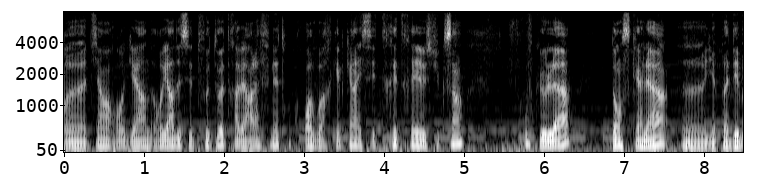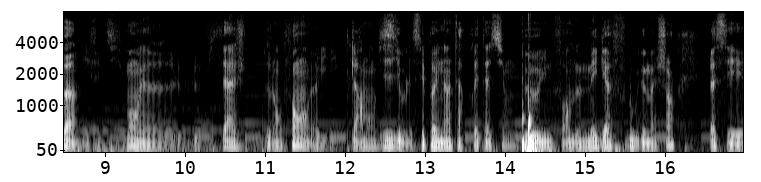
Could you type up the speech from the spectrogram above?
euh, tiens, regarde, regardez cette photo à travers la fenêtre, on croit voir quelqu'un et c'est très très succinct. Je trouve que là, dans ce cas-là, il euh, n'y a pas débat. Effectivement, euh, le, visage de l'enfant, il est clairement visible. C'est pas une interprétation de une forme méga floue de machin. Là, c'est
